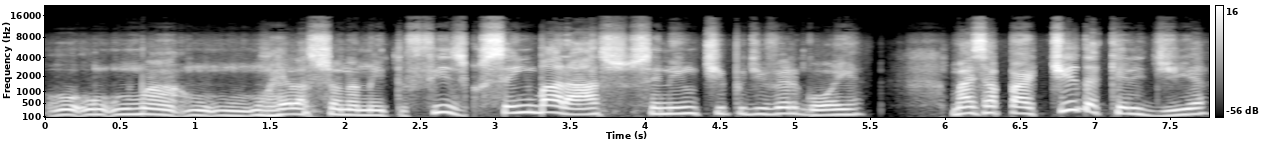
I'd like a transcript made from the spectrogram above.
uma, um relacionamento físico sem embaraço, sem nenhum tipo de vergonha. Mas a partir daquele dia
